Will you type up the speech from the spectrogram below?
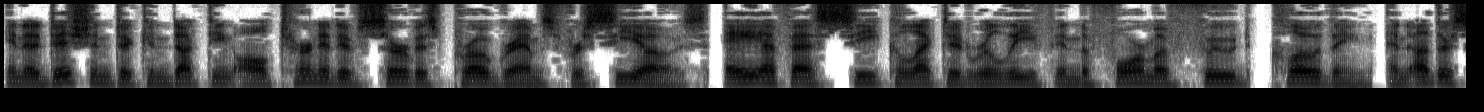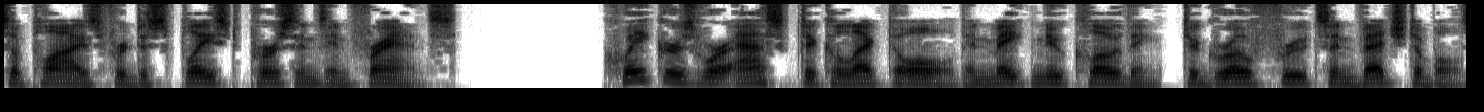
In addition to conducting alternative service programs for COs, AFSC collected relief in the form of food, clothing, and other supplies for displaced persons in France. Quakers were asked to collect old and make new clothing, to grow fruits and vegetables,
